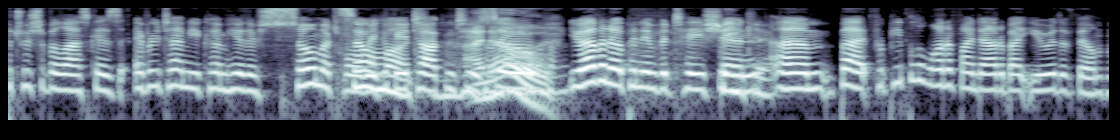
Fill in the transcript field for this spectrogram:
Patricia Velasquez, every time you come here, there's so much more So we could be talking to. I So know. you have an open invitation. Thank you. Um, but for people who want to find out about you or the film,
